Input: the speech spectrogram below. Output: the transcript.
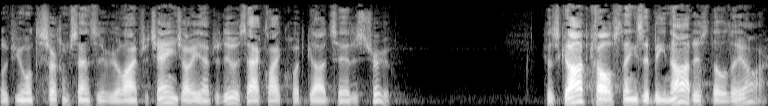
Well, if you want the circumstances of your life to change, all you have to do is act like what God said is true. Because God calls things that be not as though they are.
